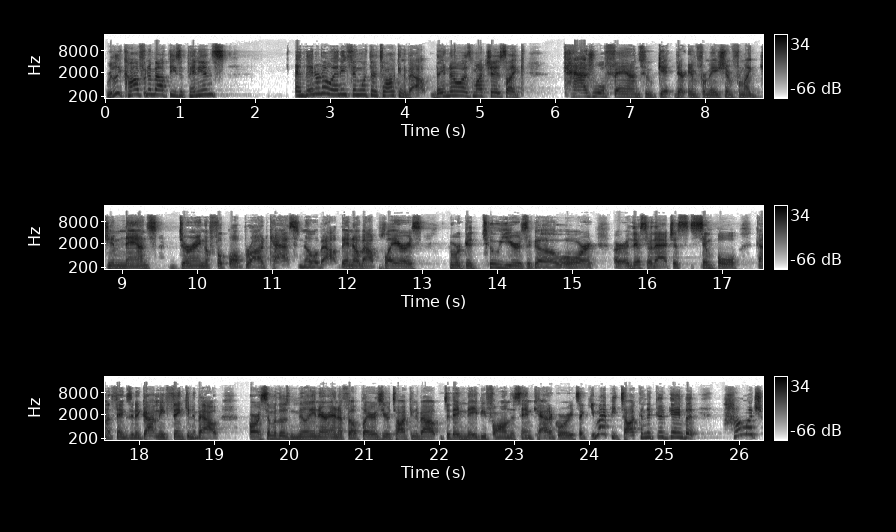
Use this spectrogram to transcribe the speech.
really confident about these opinions, and they don't know anything what they're talking about. They know as much as like casual fans who get their information from like Jim Nantz during a football broadcast know about. They know about players who were good two years ago or or this or that, just simple kind of things. And it got me thinking about are some of those millionaire NFL players you're talking about, do they maybe fall in the same category? It's like you might be talking a good game, but how much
